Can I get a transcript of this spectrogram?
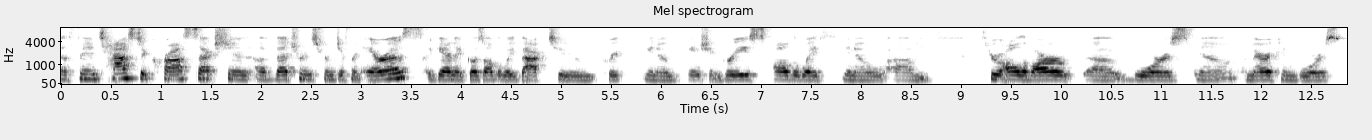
a fantastic cross section of veterans from different eras. Again, it goes all the way back to Greek, you know, ancient Greece, all the way, you know. Um, through all of our uh, wars, you know, American wars.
